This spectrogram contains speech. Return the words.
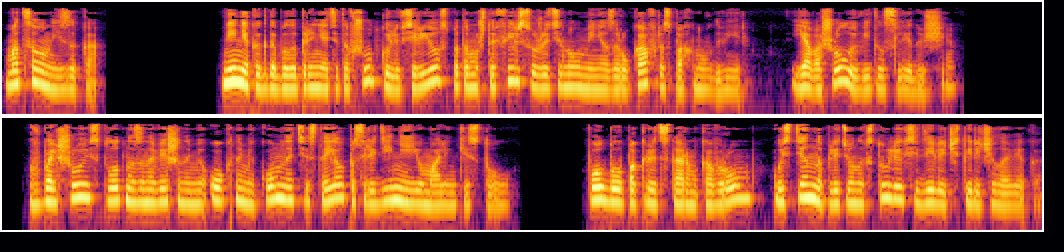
«мацион языка». Мне некогда было принять это в шутку или всерьез, потому что Фильс уже тянул меня за рукав, распахнув дверь. Я вошел и увидел следующее. В большой, с плотно занавешенными окнами комнате стоял посредине ее маленький стол. Пол был покрыт старым ковром, у стен на плетеных стульях сидели четыре человека.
